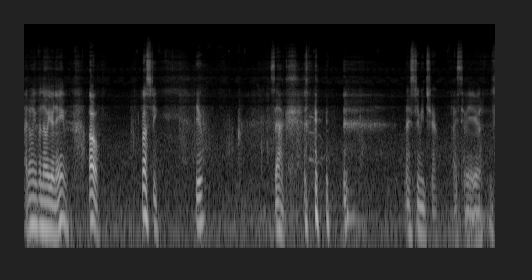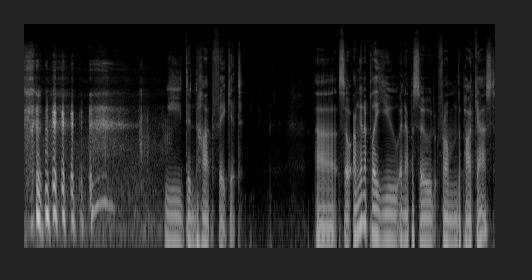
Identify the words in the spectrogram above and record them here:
I don't even know your name. Oh, Rusty. You? Zach. nice to meet you. Nice to meet you. we did not fake it. Uh, so I'm going to play you an episode from the podcast.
